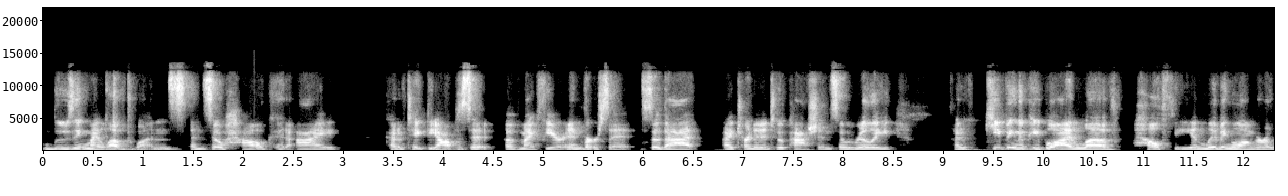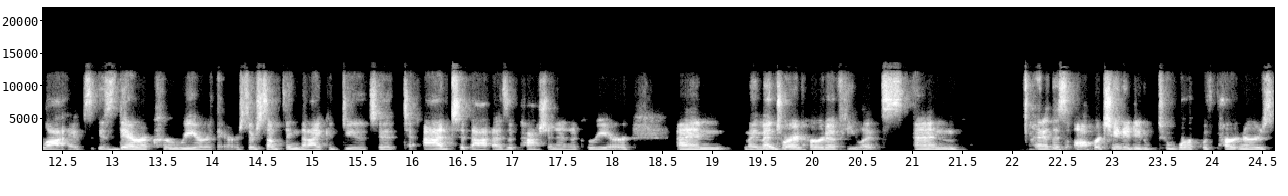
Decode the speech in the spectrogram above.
losing my loved ones. And so how could i kind of take the opposite of my fear inverse it so that i turned it into a passion? So really kind of keeping the people I love healthy and living longer lives? Is there a career there? Is there something that I could do to, to add to that as a passion and a career? And my mentor had heard of Helix and I had this opportunity to, to work with partners,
